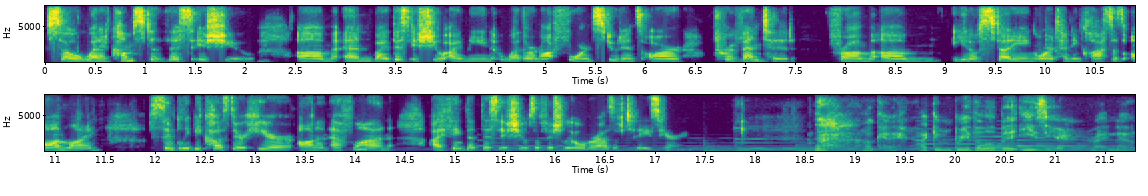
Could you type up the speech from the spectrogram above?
So, when it comes to this issue, hmm. um, and by this issue, I mean whether or not foreign students are prevented from, um, you know, studying or attending classes online, simply because they're here on an F1, I think that this issue is officially over as of today's hearing. okay, I can breathe a little bit easier right now.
